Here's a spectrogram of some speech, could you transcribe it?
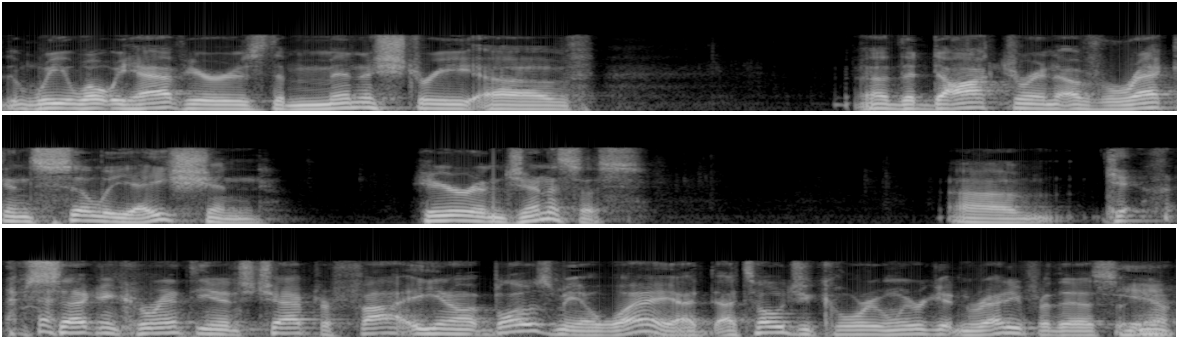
we what we have here is the ministry of uh, the doctrine of reconciliation here in Genesis. Um. Second Corinthians chapter five. You know, it blows me away. I, I told you, Cory, when we were getting ready for this. You Yeah. know,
